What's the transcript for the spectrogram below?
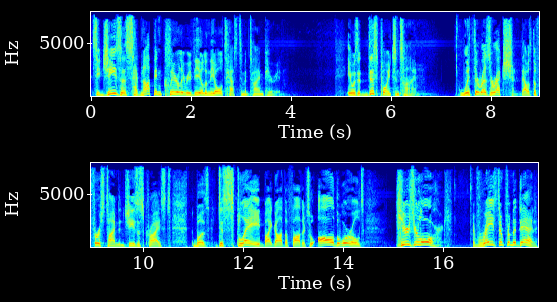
See, Jesus had not been clearly revealed in the Old Testament time period. It was at this point in time with the resurrection. That was the first time that Jesus Christ was displayed by God the Father to all the world. Here's your Lord. I've raised him from the dead.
